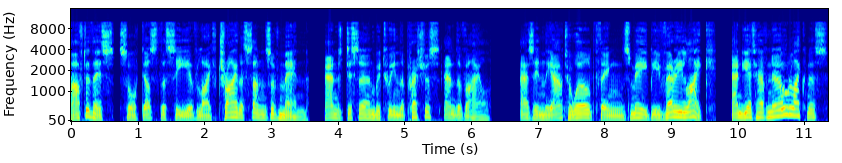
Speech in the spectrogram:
After this sort does the sea of life try the sons of men, and discern between the precious and the vile. As in the outer world things may be very like, and yet have no likeness,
